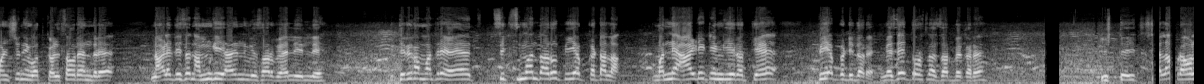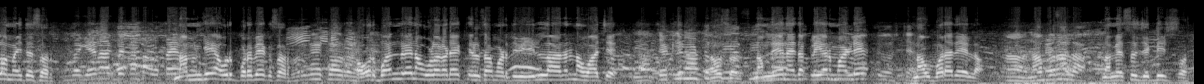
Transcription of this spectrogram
ಮನುಷ್ಯನ ಇವತ್ತು ಕಳಿಸೋರೆ ಅಂದ್ರೆ ನಾಳೆ ದಿವಸ ನಮ್ಗೆ ಏನು ಸರ್ ವ್ಯಾಲ್ಯೂ ಇಲ್ಲಿ. ತಿರ್ಗ ಮಾತ್ರ ಸಿಕ್ಸ್ ಮಂತ್ ಆದ್ರೂ ಪಿ ಎಫ್ ಕಟ್ಟಲ್ಲ. ಮೊನ್ನೆ ಆಡಿಟಿಂಗ್ ಇರೋಕ್ಕೆ ಪಿ ಎಫ್ ಕಟ್ಟಿದ್ದಾರೆ. ಮೆಸೇಜ್ ತೋರಿಸಲ್ಲ ಸರ್ ಬೇಕಾರೆ ಇಷ್ಟು ಇಷ್ಟೆಲ್ಲ ಪ್ರಾಬ್ಲಮ್ ಐತೆ ಸರ್ ನಮ್ಗೆ ಅವ್ರು ಬರ್ಬೇಕು ಸರ್ ಅವ್ರು. ಬಂದ್ರೆ ನಾವು ಒಳಗಡೆ ಕೆಲಸ ಮಾಡ್ತೀವಿ ಇಲ್ಲ ಅಂದ್ರೆ ನಾವು ಆಚೆ. ಹೌದು ಸರ್ ನಮ್ದೇನಾಯ್ತಾ ಕ್ಲಿಯರ್ ಮಾಡ್ಲಿ? ನಾವು ಬರೋದೇ ಇಲ್ಲ. ನಮ್ಮ ಹೆಸರು ಜಗದೀಶ್ ಸರ್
